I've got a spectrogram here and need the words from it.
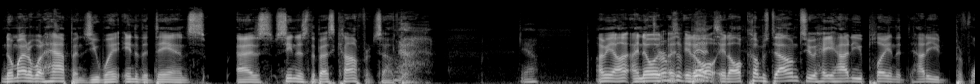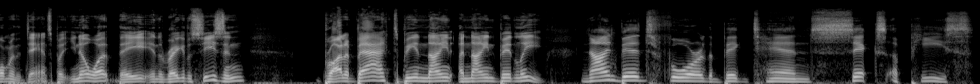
no matter what happens, you went into the dance as seen as the best conference out there. yeah. I mean, I, I know it, it all it all comes down to hey, how do you play in the how do you perform in the dance? But you know what? They in the regular season brought it back to being nine a nine bid league. Nine bids for the Big Ten, six apiece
